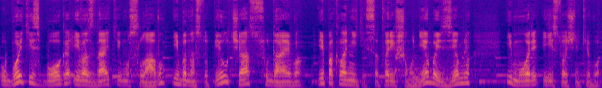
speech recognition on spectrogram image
«Убойтесь Бога и воздайте Ему славу, ибо наступил час суда Его, и поклонитесь сотворившему небо и землю, и море, и источники вод»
